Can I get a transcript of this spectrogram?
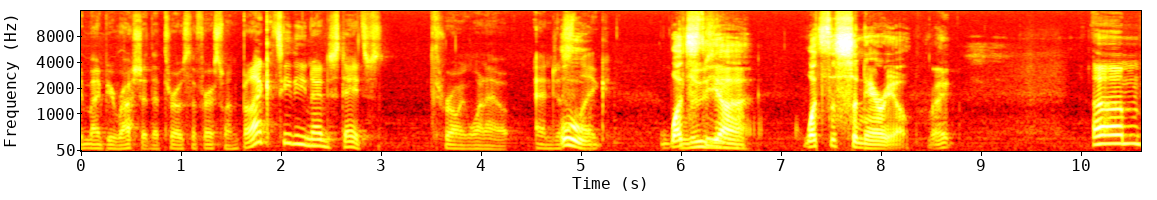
it might be Russia that throws the first one, but I could see the United States throwing one out and just Ooh. like What's losing- the uh, what's the scenario, right? um,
